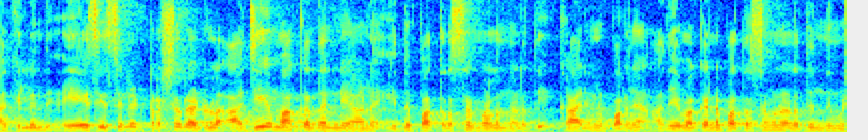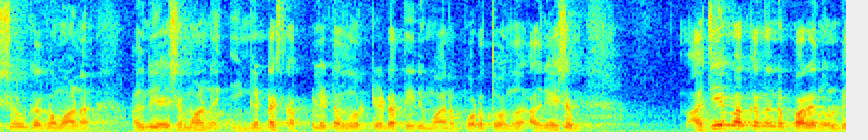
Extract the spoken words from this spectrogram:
അഖിലേന്ത്യ എ ഐ സി സിയുടെ ട്രഷറായിട്ടുള്ള അജയ് മാക്കൻ തന്നെയാണ് ഇത് പത്രസമ്മേളനം നടത്തി കാര്യങ്ങൾ പറഞ്ഞ. അജയ് മാക്കന്റെ പത്രസമ്മേളനം നടത്തി നിമിഷങ്ങൾക്കകമാണ് അതിനുശേഷമാണ് ഇൻകം ടാക്സ് അപ്പലേറ്റ് അതോറിറ്റിയുടെ തീരുമാനം പുറത്തു വന്നത്. അതിനുശേഷം അജയ് മാക്കൻ തന്നെ പറയുന്നുണ്ട്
